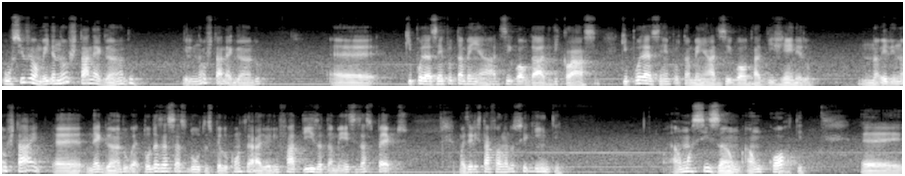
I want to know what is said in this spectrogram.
O Silvio Almeida não está negando, ele não está negando é, que, por exemplo, também há desigualdade de classe, que, por exemplo, também há desigualdade de gênero. Não, ele não está é, negando é, todas essas lutas, pelo contrário, ele enfatiza também esses aspectos. Mas ele está falando o seguinte: há uma cisão, há um corte é,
